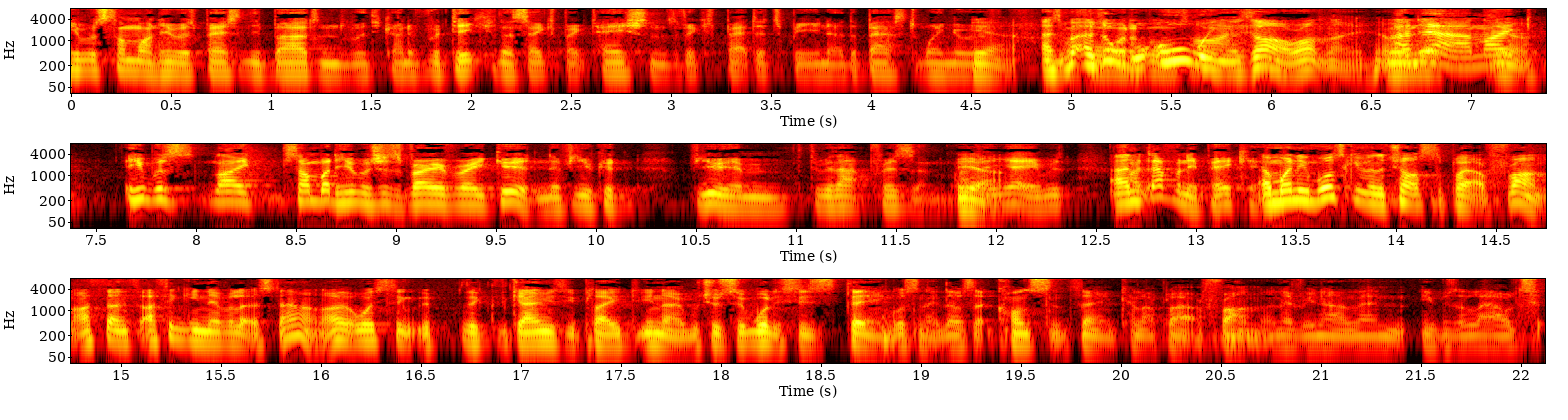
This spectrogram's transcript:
he was someone who was basically burdened with kind of ridiculous expectations of expected to be, you know, the best winger. Of, yeah. As, as all, forward of all time. wingers are, aren't they? I mean, and they're- yeah, and like he was like somebody who was just very, very good. And if you could view him through that prism, I Yeah. think, yeah, he was. And- I definitely pick him. And when he was given the chance to play up front, I, th- I think he never let us down. I always think the, the, the games he played, you know, which was what is his thing, wasn't it? There was that constant thing: can I play up front? And every now and then he was allowed to.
